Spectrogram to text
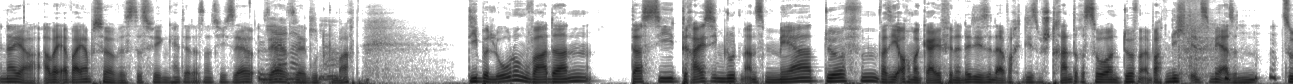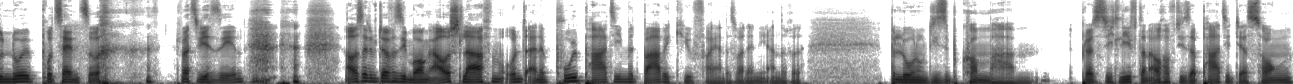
naja, aber er war ja im Service, deswegen hätte er das natürlich sehr, sehr, Ja, sehr gut klar. gemacht. Die Belohnung war dann, dass sie 30 Minuten ans Meer dürfen, was ich auch immer geil finde. Ne? Die sind einfach in diesem Strandressort und dürfen einfach nicht ins Meer, also zu 0 Prozent so, was wir sehen. Außerdem dürfen sie morgen ausschlafen und eine Poolparty mit Barbecue feiern. Das war dann die andere Belohnung, die sie bekommen haben. Plötzlich lief dann auch auf dieser Party der Song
